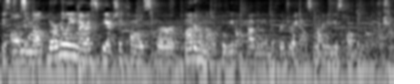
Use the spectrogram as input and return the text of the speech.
the almond milk. Normally, my recipe actually calls for buttermilk, but we don't have any in the fridge right now, so we're going to use almond milk.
